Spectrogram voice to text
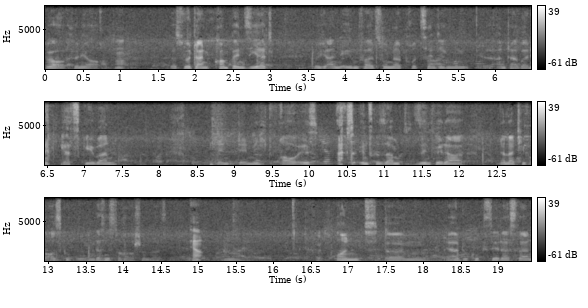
Ja, finde ich auch. Ja. Das wird dann kompensiert durch einen ebenfalls hundertprozentigen äh, Anteil bei den Gastgebern, der, der nicht Frau ist. Also insgesamt sind wir da relativ ausgewogen. Das ist doch auch schon was. Ja. Und ähm, ja, du guckst dir das dann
